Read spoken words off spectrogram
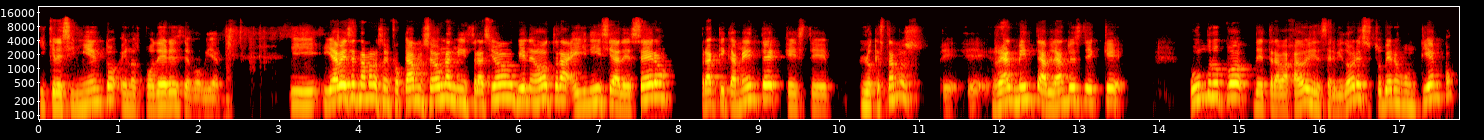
y crecimiento en los poderes de gobierno. Y, a veces nada más nos enfocamos, se va una administración, viene otra e inicia de cero prácticamente. Este, lo que estamos eh, eh, realmente hablando es de que un grupo de trabajadores y de servidores estuvieron un tiempo,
